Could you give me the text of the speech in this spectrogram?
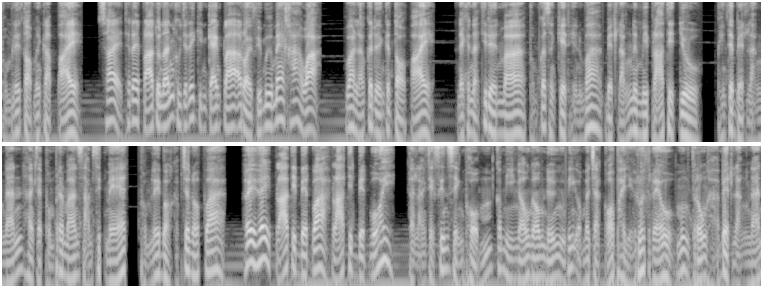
ผมเลยตอบมันกลับไป ใช่ถ้าได้ปลาตัวนั้นคงจะได้กินแกงปลาอร่อยฝีมือแม่ข้าว่ะว่าแล้วก็เดินกันต่อไป ในขณะที่เดินมา ผมก็สังเกตเห็นว่าเบ็ดหลังหนึ่งมีปลาติดอยู่ เพียงแต่เบ็ดหลังนั้นห่างจากผมประมาณ 30 เมตร ผมเลยบอกกับเจ้านบว่าเฮ้ยเฮ้ยปลาติดเบ็ดว่าปลาติดเบ็ดโว้ย แต่หลังจากสิ้นเสียงผมก็มีเงาเงาหนึ่งวิ่งออกมาจากกอไผ่อย่างรวดเร็ว มุ่งตรงหาเบ็ดหลังนั้น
